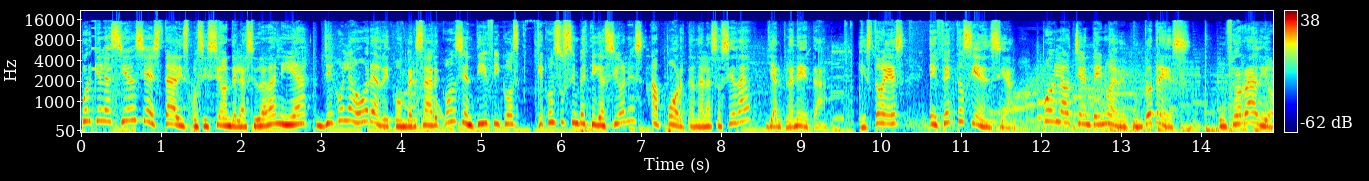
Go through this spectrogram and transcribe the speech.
Porque la ciencia está a disposición de la ciudadanía, llegó la hora de conversar con científicos que con sus investigaciones aportan a la sociedad y al planeta. Esto es Efecto Ciencia por la 89.3. UFRO Radio,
